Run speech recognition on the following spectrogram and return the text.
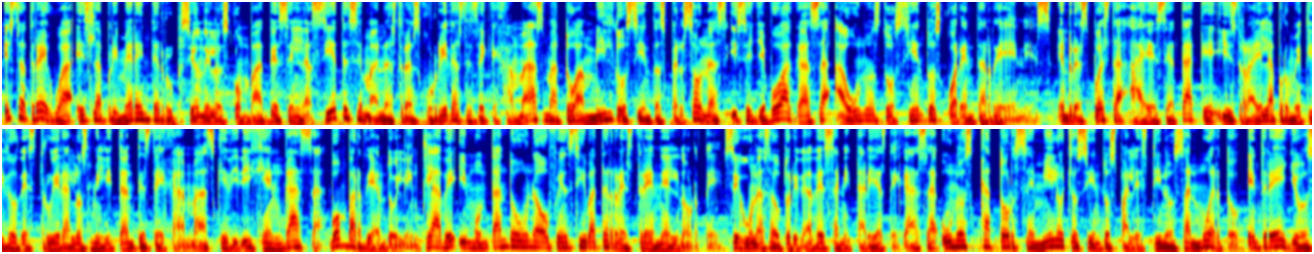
Esta tregua es la primera interrupción de los combates en las siete semanas transcurridas desde que Hamas mató a 1.200 personas y se llevó a Gaza a unos 240 rehenes. En respuesta a ese ataque, Israel ha prometido destruir a los militantes de Hamas que dirigen Gaza, bombardeando el enclave y montando una ofensiva terrestre en el norte. Según las autoridades sanitarias de Gaza, unos 14.800 palestinos han muerto, entre ellos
